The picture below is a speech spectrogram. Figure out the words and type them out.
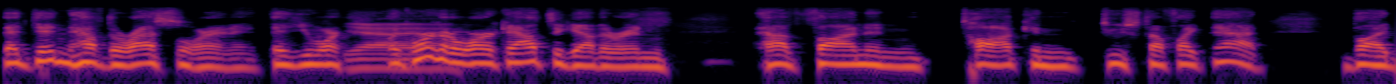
that didn't have the wrestler in it, that you weren't yeah, like, yeah. we're going to work out together and have fun and talk and do stuff like that. But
